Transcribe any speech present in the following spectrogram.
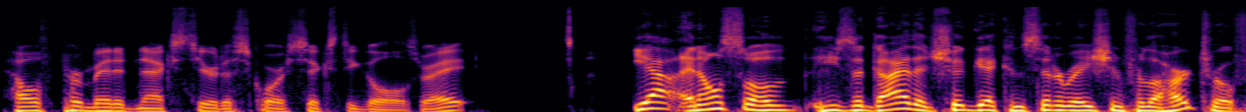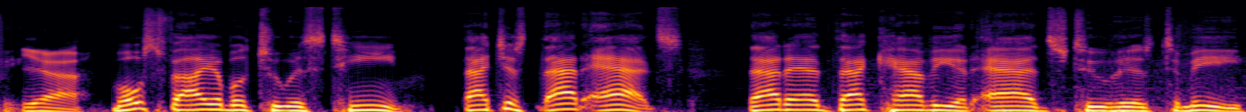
health permitted next year, to score 60 goals, right? Yeah, and also he's a guy that should get consideration for the Hart Trophy. Yeah. most valuable to his team. That just that adds that add that caveat adds to his to me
